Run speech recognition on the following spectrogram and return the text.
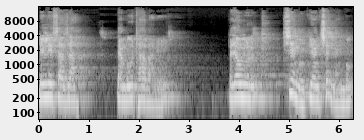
လေးလေးစားစားတန်ဖိုးထားပါလေဒါကြောင့်မို့လို့ရှင်းကိုပြန်ချက်နိုင်ဖို့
